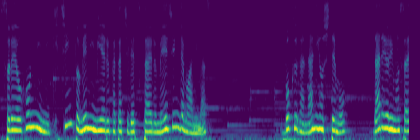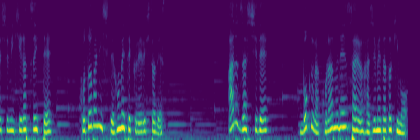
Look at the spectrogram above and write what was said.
それを本人にきちんと目に見える形で伝える名人でもあります。僕が何をしても誰よりも最初に気がついて言葉にして褒めてくれる人です。ある雑誌で僕がコラム連載を始めた時も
